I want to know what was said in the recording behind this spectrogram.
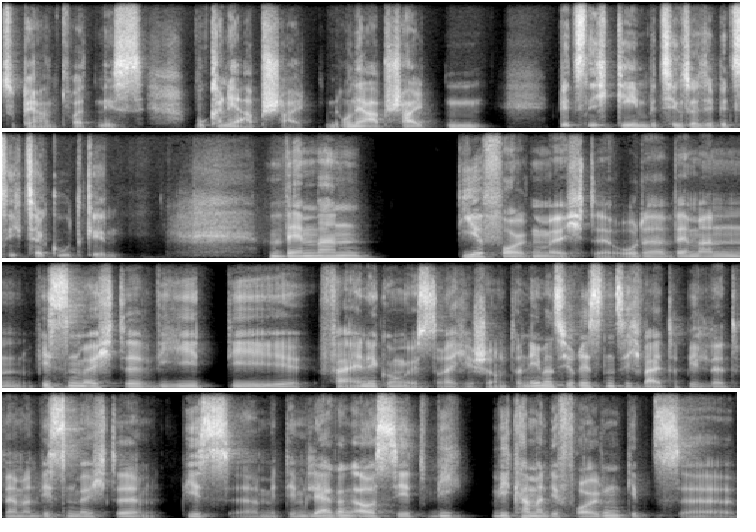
zu beantworten ist, wo kann ich abschalten? Ohne Abschalten wird es nicht gehen, beziehungsweise wird es nicht sehr gut gehen. Wenn man dir folgen möchte oder wenn man wissen möchte, wie die Vereinigung österreichischer Unternehmensjuristen sich weiterbildet, wenn man wissen möchte, wie es äh, mit dem Lehrgang aussieht, wie, wie kann man dir folgen? Gibt es äh,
